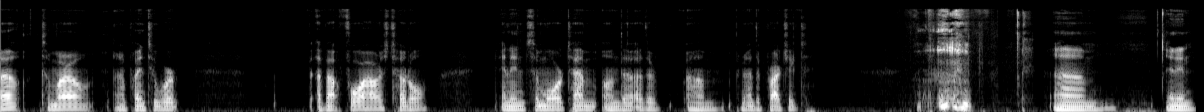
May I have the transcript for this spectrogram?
Well, tomorrow I plan to work about four hours total, and then some more time on the other um, another project. um, and then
